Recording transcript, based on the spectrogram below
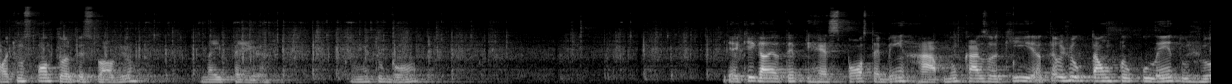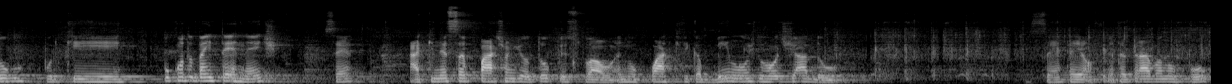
Ótimos controles, pessoal, viu? Daí pega. Muito bom. E aqui, galera, o tempo de resposta é bem rápido. No caso aqui, até o jogo tá um pouco lento o jogo, porque por conta da internet, certo? Aqui nessa parte onde eu tô, pessoal, é no quarto que fica bem longe do roteador. Certo? Aí, ó, fica até travando um pouco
